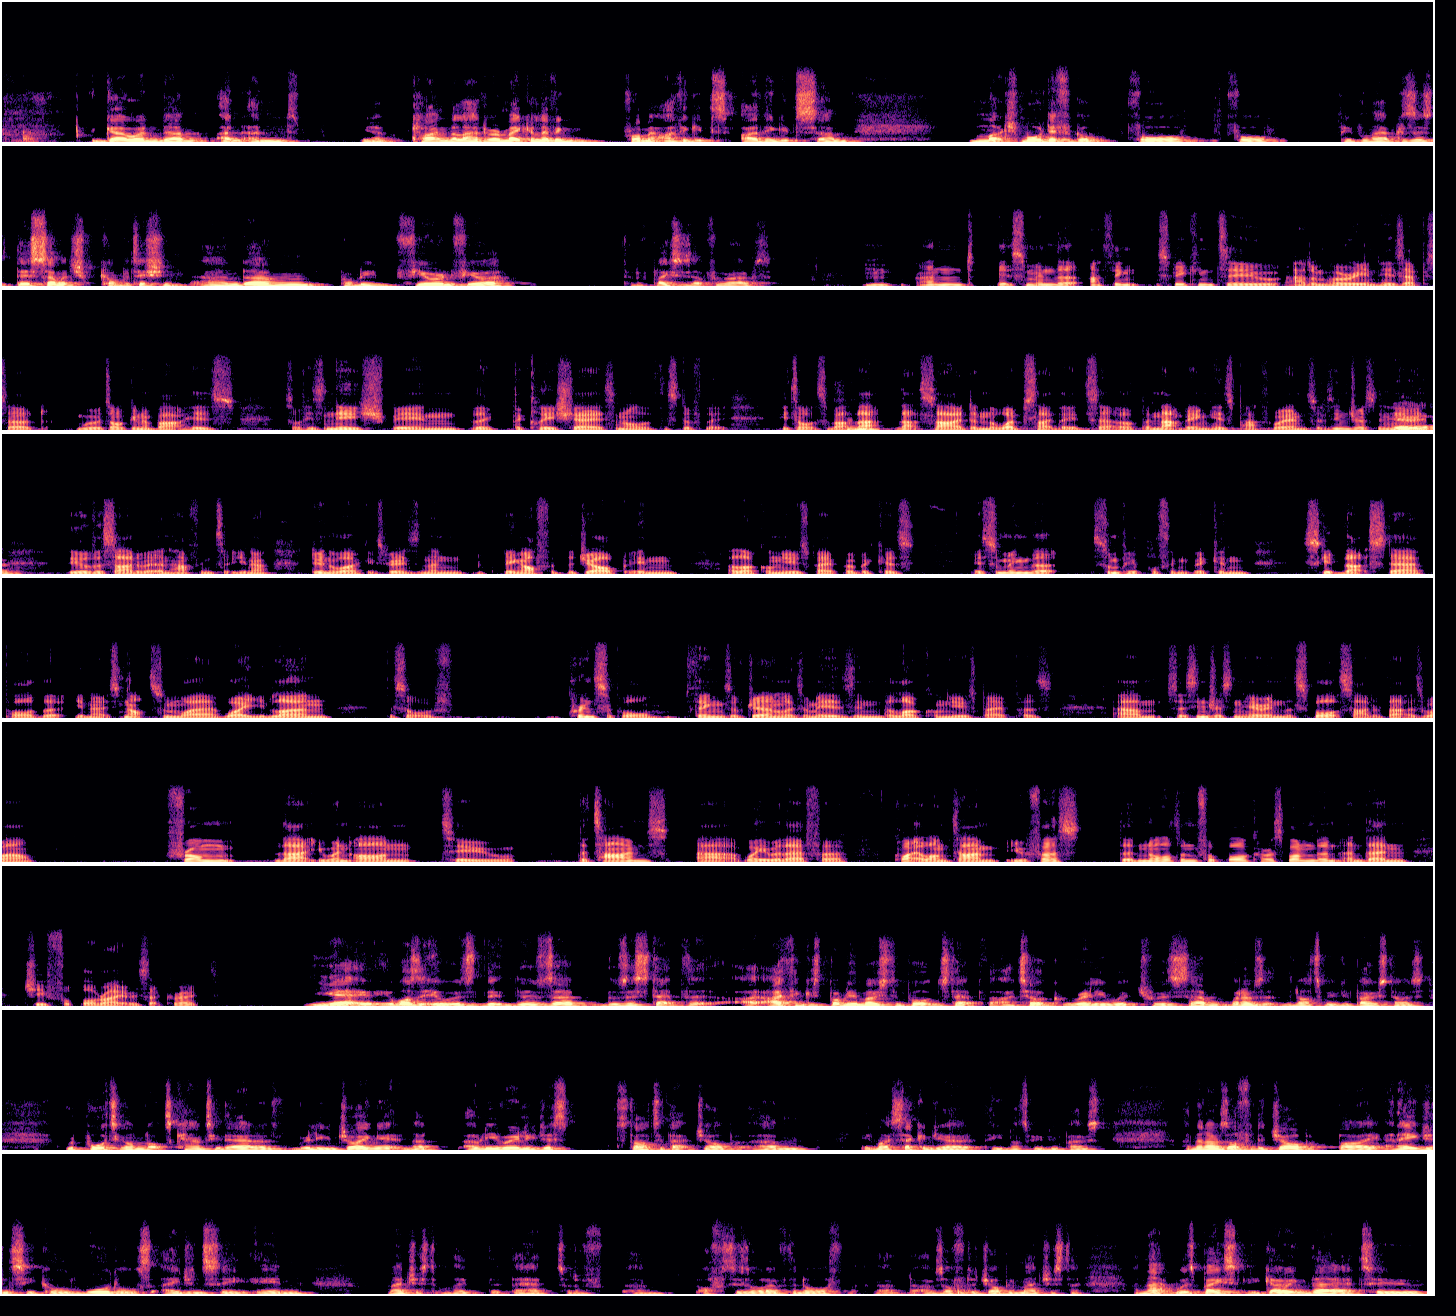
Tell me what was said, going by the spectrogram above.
go and um, and and you know climb the ladder and make a living from it? I think it's I think it's um, much more difficult for for people now because there's there's so much competition and um, probably fewer and fewer sort of places up for grabs. Mm. And it's something that I think speaking to Adam Hurrey in his episode, we were talking about his sort of his niche being the the cliches and all of the stuff that he talks about mm-hmm. that that side and the website that he'd set up and that being his pathway. And so it's interesting hearing yeah, yeah. the other side of it and having to, you know, doing the work experience and then being offered the job in a local newspaper because it's something that some people think they can skip that step or that you know it's not somewhere where you learn the sort of principal things of journalism is in the local newspapers um, so it's interesting hearing the sports side of that as well from that you went on to the times uh, where you were there for quite a long time you were first the northern football correspondent and then chief football writer is that correct yeah, it, it was. It was. There's a there's a step that I, I, think is probably the most important step that I took really, which was um, when I was at the Nottingham Post. I was reporting on Notts County there, and I was really enjoying it. And I'd only really just started that job um, in my second year at the Nottingham Evening Post, and then I was offered a job by an agency called Wardle's Agency in Manchester. Well, they they had sort of um, offices all over the north. I was offered a job in Manchester, and that was basically going there to,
